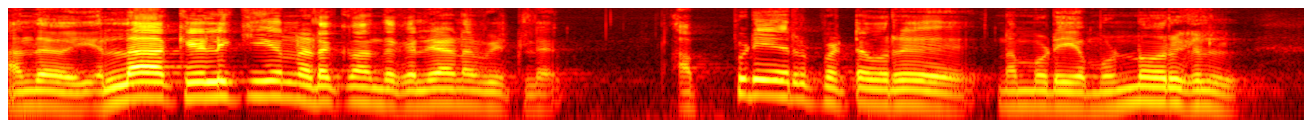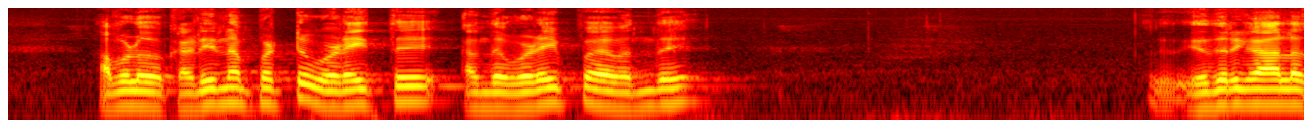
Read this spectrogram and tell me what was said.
அந்த எல்லா கேளிக்கையும் நடக்கும் அந்த கல்யாண வீட்டில் அப்படி ஏற்பட்ட ஒரு நம்முடைய முன்னோர்கள் அவ்வளோ கடினப்பட்டு உழைத்து அந்த உழைப்பை வந்து எதிர்கால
